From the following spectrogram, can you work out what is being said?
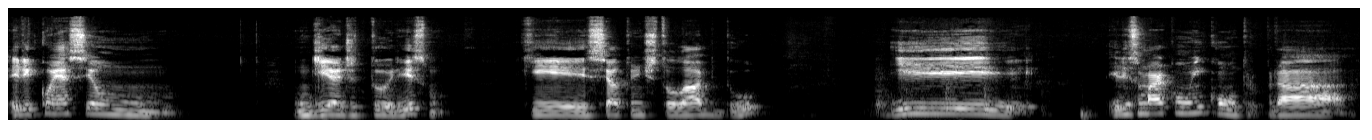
ele conhece um, um guia de turismo que se auto-intitula Abdul e eles marcam um encontro para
